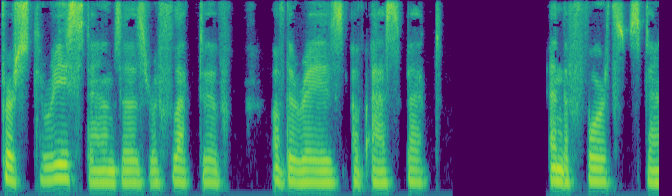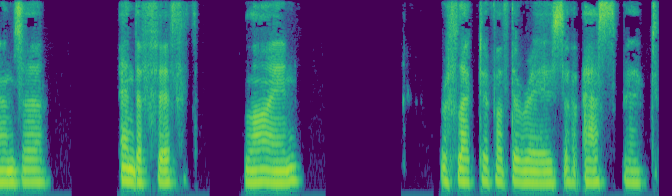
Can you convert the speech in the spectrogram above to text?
first three stanzas reflective of the rays of aspect, and the fourth stanza and the fifth line reflective of the rays of aspect,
